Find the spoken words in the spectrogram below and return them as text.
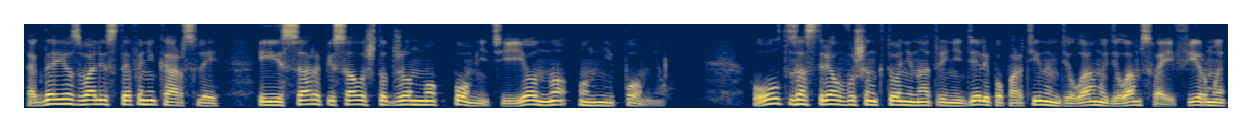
Тогда ее звали Стефани Карсли, и Сара писала, что Джон мог помнить ее, но он не помнил. Уолт застрял в Вашингтоне на три недели по партийным делам и делам своей фирмы,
